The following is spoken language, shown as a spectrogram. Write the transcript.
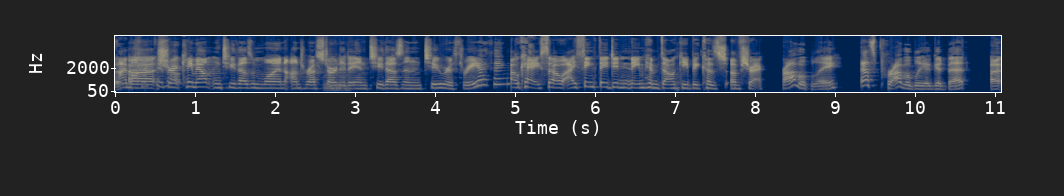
I'm uh, Shrek came Shrek out. came out in 2001. Entourage started in 2002 or three, I think. Okay, so I think they didn't name him Donkey because of Shrek. Probably. That's probably a good bet. I,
